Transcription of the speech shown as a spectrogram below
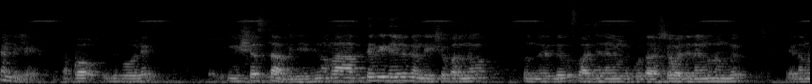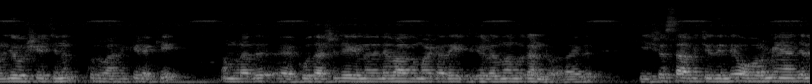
കണ്ടില്ലേ? അപ്പോൾ ഇതുപോലെ ഈശോ സ്ഥാപിച്ചു. നമ്മൾ ആദ്യത്തെ വീഡിയോയിൽ കണ്ടു. ഈശോ പറഞ്ഞു ഒന്ന് രണ്ട് വചനങ്ങൾ കുതാശ വചനങ്ങൾ നമ്മൾ നമ്മൾ ജോഷിയച്ചനും കുർബാനയ്ക്ക് ഇടയ്ക്ക് നമ്മളത് കൂതാശ ചെയ്യുന്നതിന്റെ ഭാഗമായിട്ട് അത് ഏറ്റുചൊല്ലുന്നത് നമ്മൾ കണ്ടു. അതായത് ഈശോ സ്ഥാപിച്ചതിന്റെ ഓർമ്മയാചര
